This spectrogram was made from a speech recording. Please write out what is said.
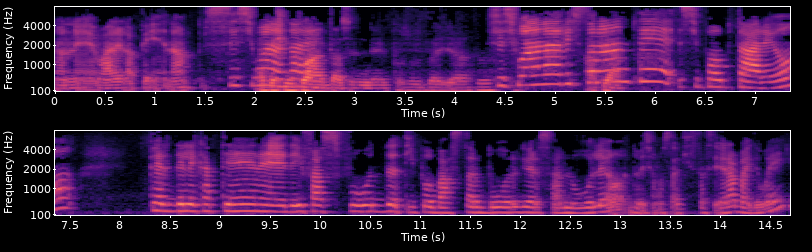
non ne vale la pena. Se si vuole andare, 50 se nel posto sbagliato. se si vuole andare al ristorante si può optare o per delle catene dei fast food tipo Bastard Burgers all'Uleo, dove siamo stati stasera, by the way,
